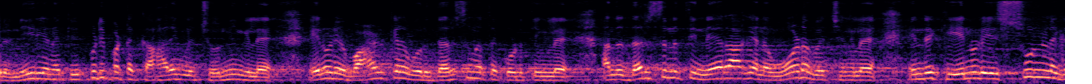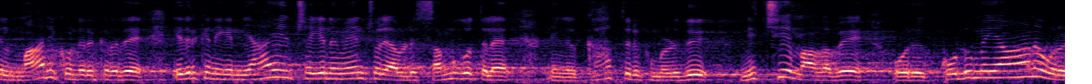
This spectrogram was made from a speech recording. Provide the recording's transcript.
ஒரு நீர் எனக்கு இப்படிப்பட்ட காரியங்களை சொன்னீங்களே என்னுடைய வாழ்க்கையில் ஒரு தரிசனத்தை கொடுத்தீங்களே அந்த தரிசனத்தின் நேராக என்னை ஓட வச்சுங்களே இன்றைக்கு என்னுடைய சூழ்நிலைகள் மாறிக்கொண்டிருக்கிறது. இதற்கு நீங்கள் நியாயம் செய்யணுமேன்னு சொல்லி அவருடைய சமூகத்தில் நீங்கள் காத்திருக்கும் பொழுது நிச்சயமாகவே ஒரு கொடுமையான ஒரு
